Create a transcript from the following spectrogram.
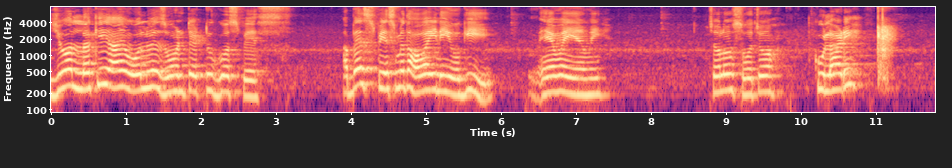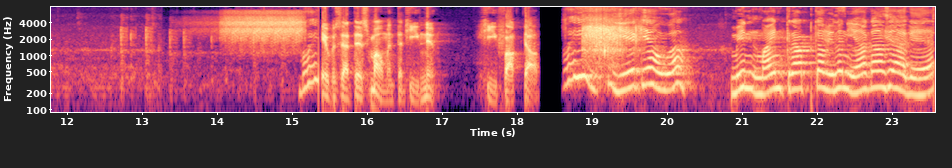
You are lucky I always wanted to go space अबे स्पेस में तो हवा ही नहीं होगी। एवं एवं चलो, सोचो। कुल्हाड़ी? It was at this moment that he knew. He fucked up. तो ये क्या हुआ? मीन माइनक्राफ्ट का विलन यहाँ कहाँ से आ गया यार?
